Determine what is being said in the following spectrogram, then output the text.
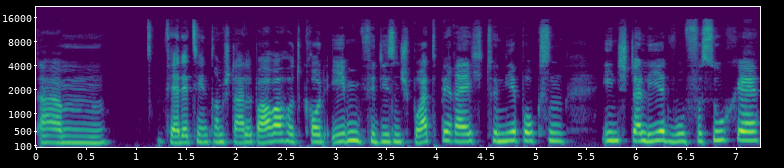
ähm, Pferdezentrum Stadelbauer hat gerade eben für diesen Sportbereich Turnierboxen installiert, wo Versuche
